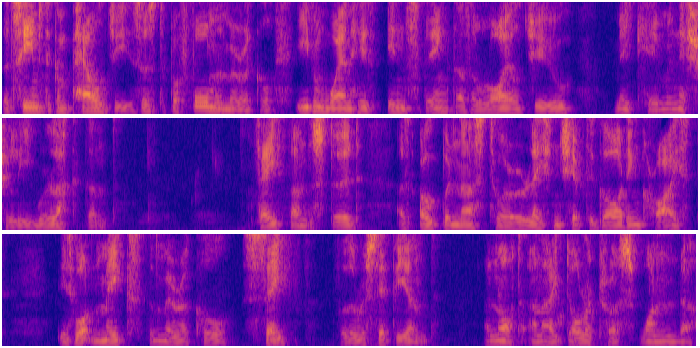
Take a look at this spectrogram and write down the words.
that seems to compel Jesus to perform a miracle, even when his instinct as a loyal Jew make him initially reluctant. Faith, understood as openness to a relationship to God in Christ, is what makes the miracle safe for the recipient and not an idolatrous wonder.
